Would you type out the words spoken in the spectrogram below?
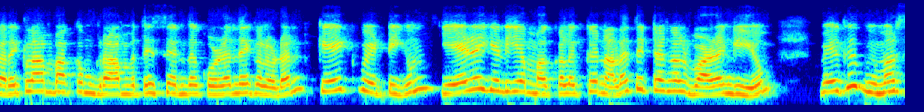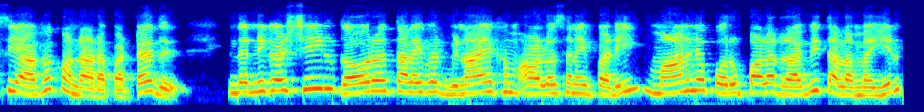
கரிக்கலாம்பாக்கம் கிராமத்தை சேர்ந்த குழந்தைகளுடன் கேக் வெட்டியும் ஏழை எளிய மக்களுக்கு நலத்திட்டங்கள் வழங்கியும் வெகு விமர்சையாக கொண்டாடப்பட்டது. இந்த நிகழ்ச்சியில் கௌரவ தலைவர் விநாயகம் ஆலோசனைப்படி மாநில பொறுப்பாளர் ரவி தலைமையில்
